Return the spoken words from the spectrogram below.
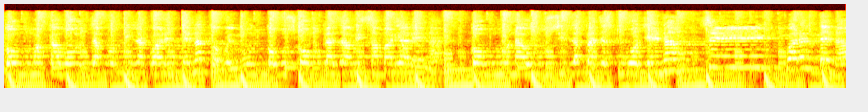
Como acabó ya por fin la cuarentena, todo el mundo buscó playa, brisa, mar y arena. Como una UCI la playa estuvo llena, sin cuarentena.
